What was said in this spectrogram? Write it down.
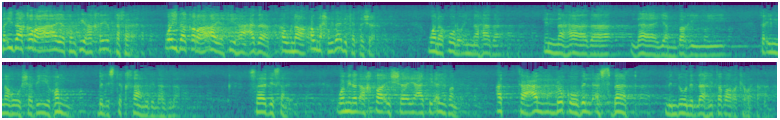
فإذا قرأ آية فيها خير تفاءل. وإذا قرأ آية فيها عذاب أو نار أو نحو ذلك تشاء ونقول إن هذا إن هذا لا ينبغي. فإنه شبيه بالاستقسام بالأذلام. سادسا ومن الأخطاء الشائعة أيضا التعلق بالأسباب من دون الله تبارك وتعالى.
